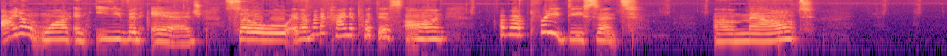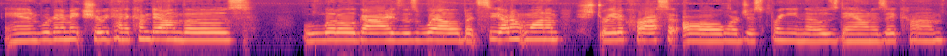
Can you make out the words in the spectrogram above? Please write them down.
I don't want an even edge. So, and I'm going to kind of put this on about pretty decent amount. And we're going to make sure we kind of come down those little guys as well. But see, I don't want them straight across at all. We're just bringing those down as they come.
